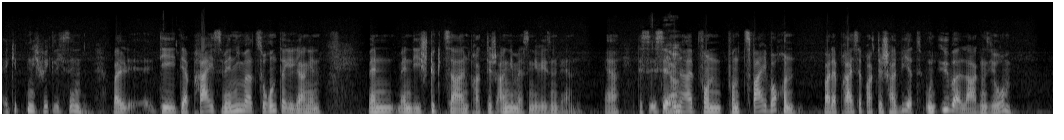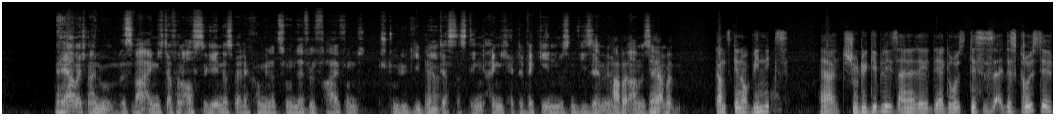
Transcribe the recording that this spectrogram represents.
ergibt nicht wirklich Sinn. Weil äh, die, der Preis wäre niemals so runtergegangen, wenn, wenn die Stückzahlen praktisch angemessen gewesen wären. Ja, das ist ja, Ja. innerhalb von, von zwei Wochen war der Preis ja praktisch halbiert und überall lagen sie rum. Naja, aber ich meine, es war eigentlich davon auszugehen, dass bei der Kombination Level 5 und Studio Ghibli, Ja. dass das Ding eigentlich hätte weggehen müssen wie Semmel, Aber, warme Semmel. ja, aber ganz genau, wie nix. Ja, Studio Ghibli ist einer der, der größten, das ist das größte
